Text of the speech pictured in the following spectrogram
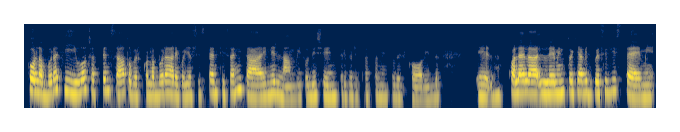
collaborativo, cioè pensato per collaborare con gli assistenti sanitari nell'ambito dei centri per il trattamento del Covid. E qual è l'elemento chiave di questi sistemi?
